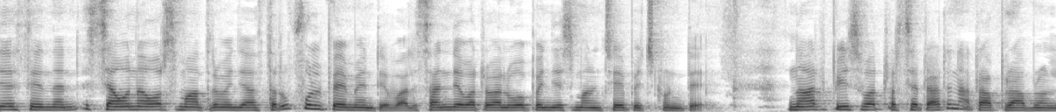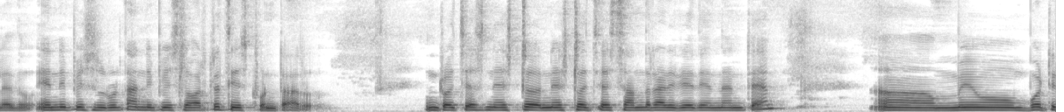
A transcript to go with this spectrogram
చేస్తే ఏంటంటే సెవెన్ అవర్స్ మాత్రమే చేస్తారు. ఫుల్ పేమెంట్ ఇవ్వాలి. సండే వర్క్ వాళ్ళు ఓపెన్ చేసి మనం చేపించుకుంటే. నాట్ పీస్ వర్క్ అంటే నాకు ఆ ప్రాబ్లం లేదు. ఎన్ని పీసులు కుడితే అన్ని పీసుల వరకే తీసుకుంటారు. ఇంకా వచ్చేసి నెక్స్ట్ నెక్స్ట్ వచ్చేసి అందరూ అడిగేది ఏంటంటే మేము బొట్టి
